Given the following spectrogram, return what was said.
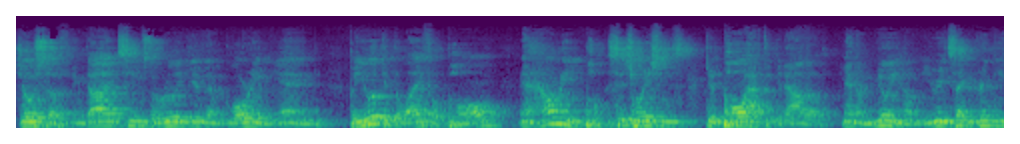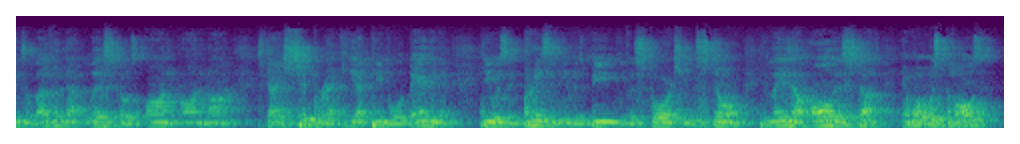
Joseph, and God seems to really give them glory in the end. But you look at the life of Paul, man, how many situations did Paul have to get out of? Man, a million of them. You read 2 Corinthians 11, that list goes on and on and on. This guy's shipwrecked. He had people abandon him. He was in prison. He was beaten. He was scourged. He was stoned. He lays out all this stuff. And what was Paul's?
